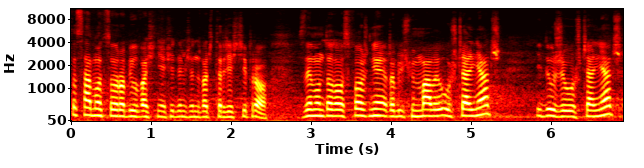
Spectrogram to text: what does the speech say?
To samo co robił właśnie 7240 Pro. Zdemontował stworznie, robiliśmy mały uszczelniacz i duży uszczelniacz,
